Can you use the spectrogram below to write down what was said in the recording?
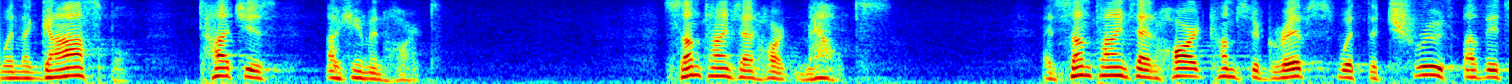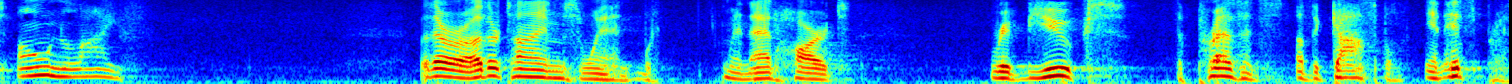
when the gospel touches a human heart. Sometimes that heart melts. And sometimes that heart comes to grips with the truth of its own life. But there are other times when, when that heart rebukes the presence of the gospel in its presence.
